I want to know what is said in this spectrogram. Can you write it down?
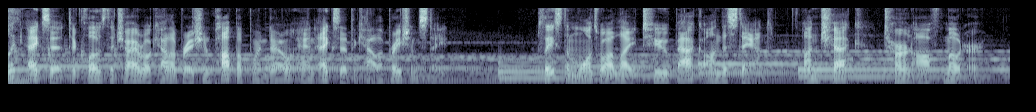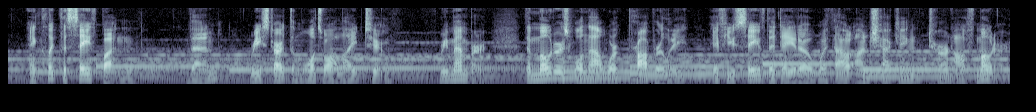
Click Exit to close the gyro calibration pop-up window and exit the calibration state. Place the MOZA Lite 2 back on the stand, uncheck Turn Off Motor, and click the Save button. Then, restart the MOZA Lite 2. Remember, the motors will not work properly if you save the data without unchecking Turn Off Motor.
